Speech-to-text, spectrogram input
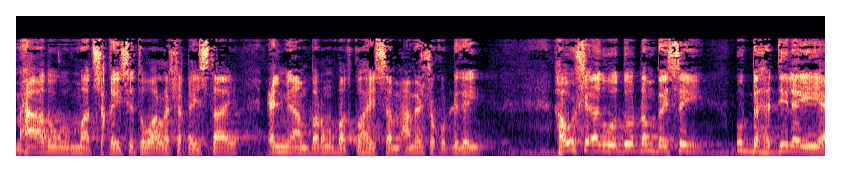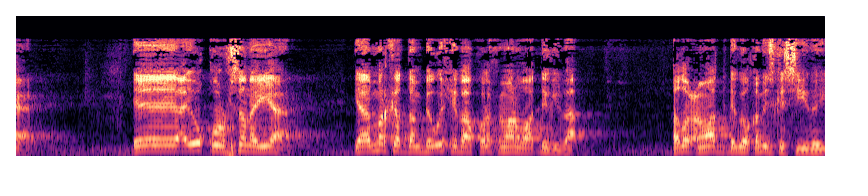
maxaa adugu maad shaqaysato waa la shaqaystaa cilmi aan barno baad ku haysaa maxaa meesha ku dhigay? Hawsha aad wadoo dhan bay say u bahdilayaan ee ay u quursanayaan yaa marka dambe wixii baa kula xumaan waad dhigiba. Adoo cumaad dhigoo qamiiska siibay.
